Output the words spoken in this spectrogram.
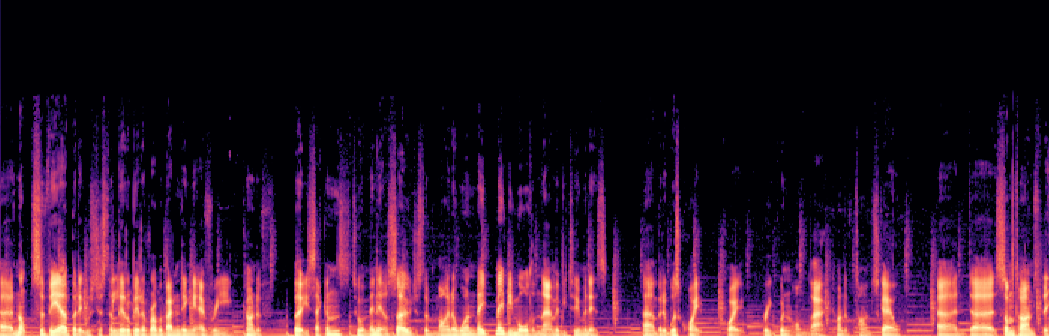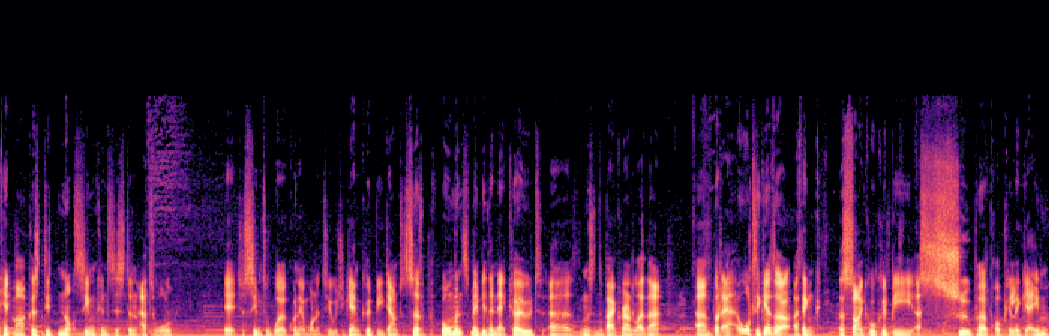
Uh, not severe, but it was just a little bit of rubber banding every kind of 30 seconds to a minute or so, just a minor one. Maybe, maybe more than that, maybe two minutes. Um, but it was quite quite frequent on that kind of time scale. and uh, sometimes the hit markers did not seem consistent at all. It just seemed to work when it wanted to, which again could be down to server performance, maybe the netcode, uh, things in the background like that. Um, but uh, altogether, I think the cycle could be a super popular game.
